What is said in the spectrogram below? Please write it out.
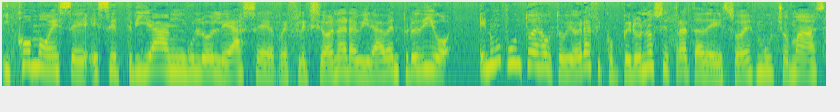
y cómo ese, ese triángulo le hace reflexionar a Viravent. Pero digo, en un punto es autobiográfico, pero no se trata de eso, es mucho más.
